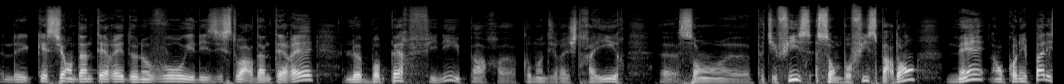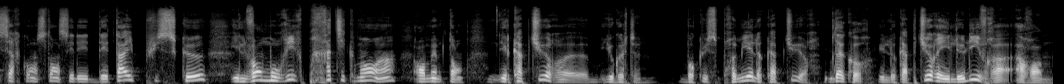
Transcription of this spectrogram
les questions d'intérêt de nouveau et les histoires d'intérêt, le beau-père finit par, euh, comment dirais-je, trahir euh, son euh, petit-fils, son beau-fils, pardon, mais on ne connaît pas les circonstances et les détails puisque ils vont mourir pratiquement hein, en même temps. Il capture euh, Jugurthen. Bocchus Ier le capture. D'accord. Il le capture et il le livre à, à Rome.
